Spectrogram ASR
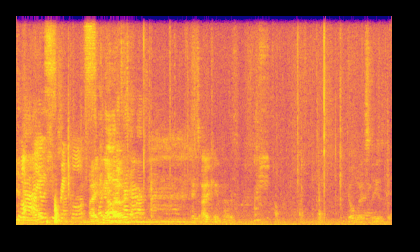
Yeah. Ohio sprinkles. Eye my cream God. powder. It's eye cream powder. Go Wesley is dead.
